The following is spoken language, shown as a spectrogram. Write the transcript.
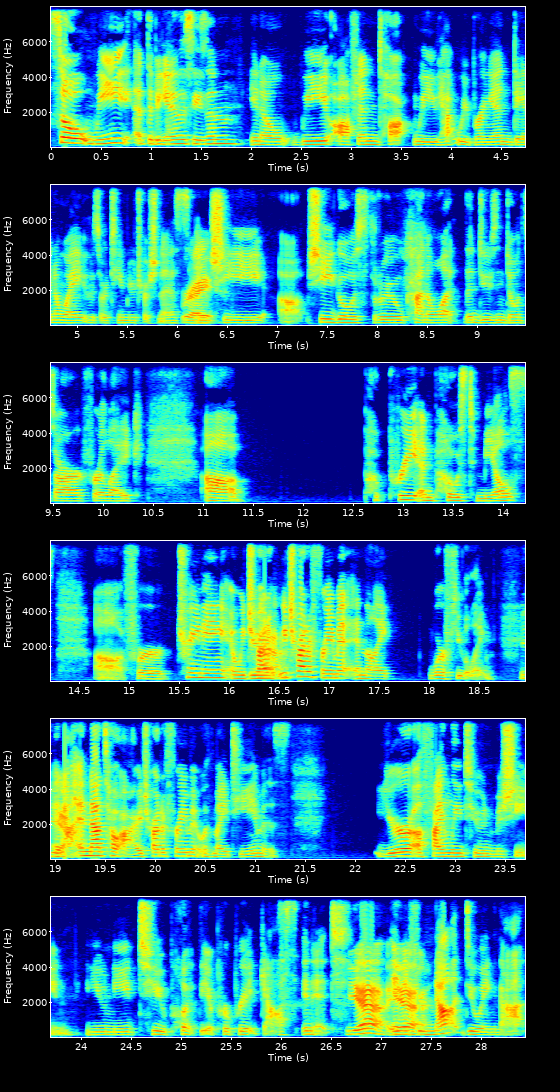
So we at the beginning of the season, you know, we often talk. We ha- we bring in Dana White, who's our team nutritionist, Right. and she uh, she goes through kind of what the do's and don'ts are for like uh, p- pre and post meals uh, for training, and we try Yeah. to we try to frame it in like we're fueling, and, Yeah. and that's how I try to frame it with my team is. You're a finely tuned machine. You need to put the appropriate gas in it. yeah, And yeah. if you're not doing that,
